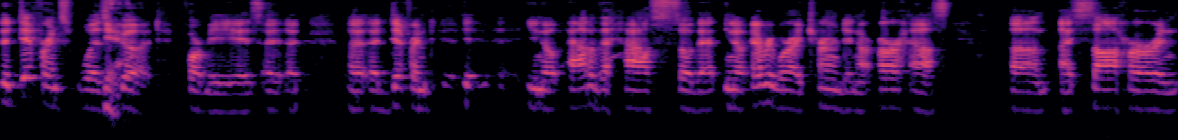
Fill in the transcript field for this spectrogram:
the difference was Yeah. good for me is a, a, a different, you know, out of the house so that, you know, everywhere I turned in our, our house, um, I saw her and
